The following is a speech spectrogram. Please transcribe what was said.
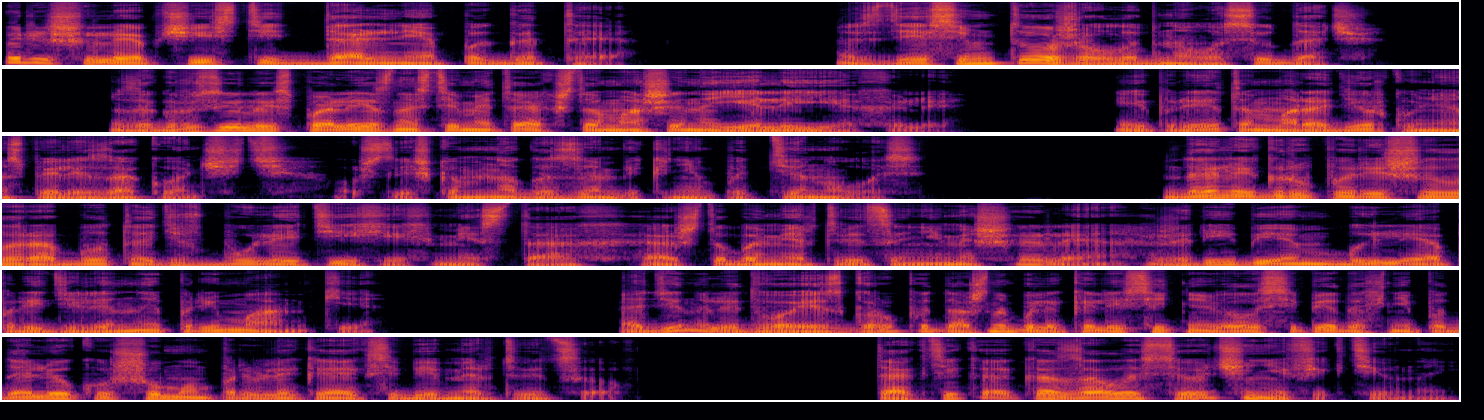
решили обчистить дальнее ПГТ. Здесь им тоже улыбнулась удача. Загрузились полезностями так, что машины еле ехали. И при этом мародерку не успели закончить. Уж слишком много зомби к ним подтянулось. Далее группа решила работать в более тихих местах, а чтобы мертвецы не мешали, жребием были определены приманки. Один или двое из группы должны были колесить на велосипедах неподалеку, шумом привлекая к себе мертвецов. Тактика оказалась очень эффективной.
